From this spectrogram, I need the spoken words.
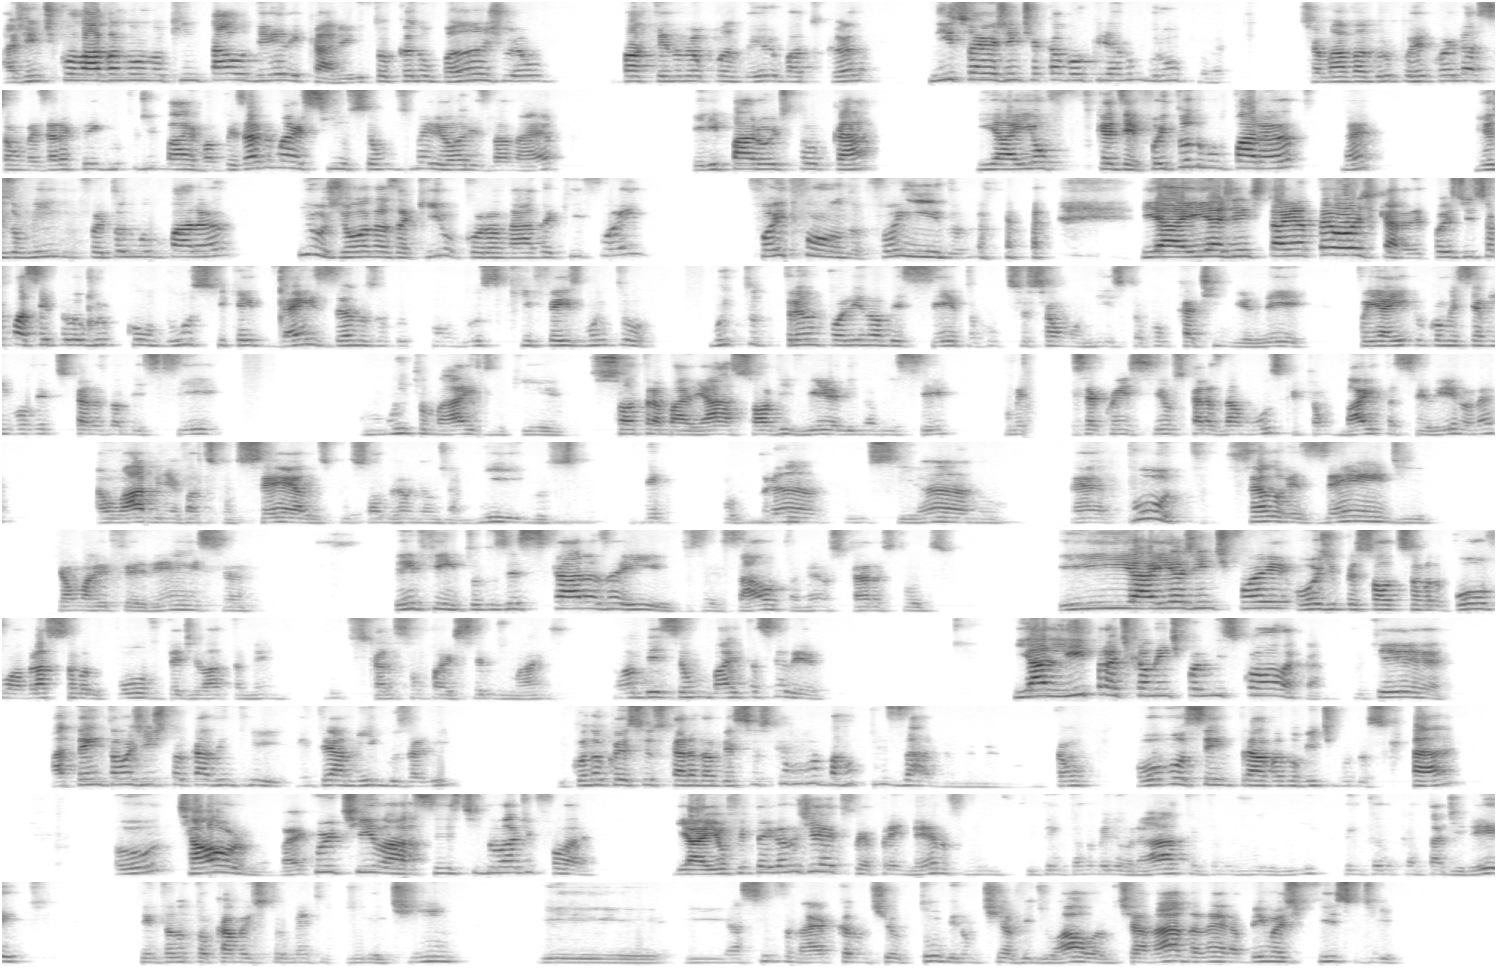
A gente colava no, no, quintal dele, cara, ele tocando banjo, eu batendo meu pandeiro, batucando. Nisso aí a gente acabou criando um grupo, né? chamava Grupo Recordação, mas era aquele grupo de bairro. Apesar do Marcinho ser um dos melhores lá na época, ele parou de tocar. E aí eu, quer dizer, foi todo mundo parando, né? Resumindo, foi todo mundo parando. E o Jonas aqui, o Coronado aqui, foi foi fundo, foi indo. e aí a gente está aí até hoje, cara. Depois disso eu passei pelo Grupo Conduz, fiquei 10 anos no Grupo Conduz, que fez muito muito trampo ali no ABC, tocou com o Social Muniz, tocou com o Catinguelê. Foi aí que eu comecei a me envolver com os caras do ABC, muito mais do que só trabalhar, só viver ali no ABC. Comecei a conhecer os caras da música, que é um baita celeiro, né? O Abner Vasconcelos, o pessoal do Reunião de Amigos, o Branco, Luciano, é, puto, Celo Rezende, que é uma referência. Enfim, todos esses caras aí, Exalta, né? Os caras todos. E aí a gente foi, hoje o pessoal do Samba do Povo, um abraço Samba do Povo, até de lá também. Os caras são parceiros demais. Então a ABC é um baita celeiro. E ali praticamente foi minha escola, cara, porque até então a gente tocava entre, entre amigos ali. E quando eu conheci os caras da ABC, os caras eram barro pisado. Né? Então, ou você entrava no ritmo dos caras, ou tchau, irmão, vai curtir lá, assiste do lado de fora. E aí eu fui pegando jeito, fui aprendendo, fui, fui tentando melhorar, tentando evoluir, tentando cantar direito, tentando tocar meu instrumento direitinho. E, e assim, na época não tinha YouTube, não tinha vídeo aula, não tinha nada, né? Era bem mais difícil de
